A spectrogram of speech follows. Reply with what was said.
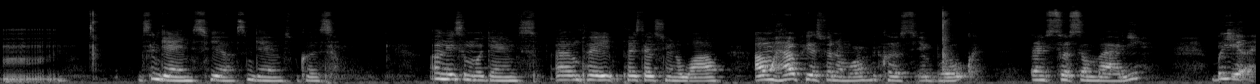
mm, some games, yeah, some games, because I need some more games. I haven't played PlayStation in a while. I don't have PS4 no more because it broke, thanks to somebody. But yeah.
